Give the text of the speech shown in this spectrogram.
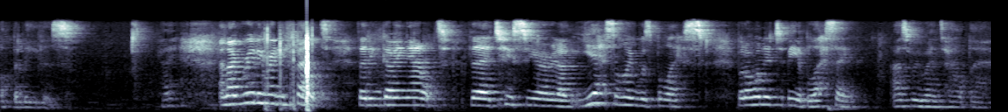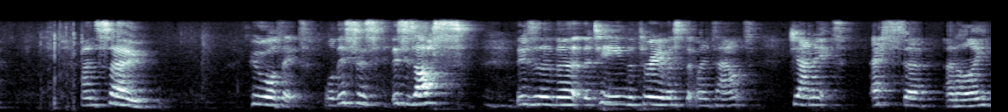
of believers. Okay? And I really, really felt that in going out there to Sierra Leone, yes, I was blessed, but I wanted to be a blessing as we went out there. And so, who was it? Well, this is this is us. These are the, the team, the three of us that went out. Janet, Esther, and I.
